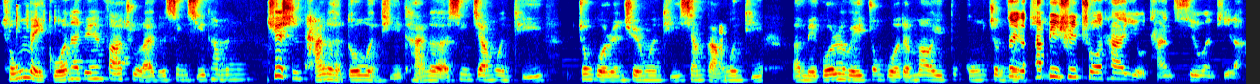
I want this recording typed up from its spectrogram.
从美国那边发出来的信息，他们确实谈了很多问题，谈了新疆问题、中国人权问题、香港问题。呃，美国认为中国的贸易不公正，这个他必须说他有谈这些问题了。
